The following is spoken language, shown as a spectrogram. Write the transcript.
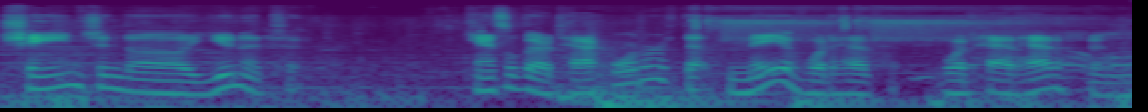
change in the unit cancel their attack order? That may have what have what had happened.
